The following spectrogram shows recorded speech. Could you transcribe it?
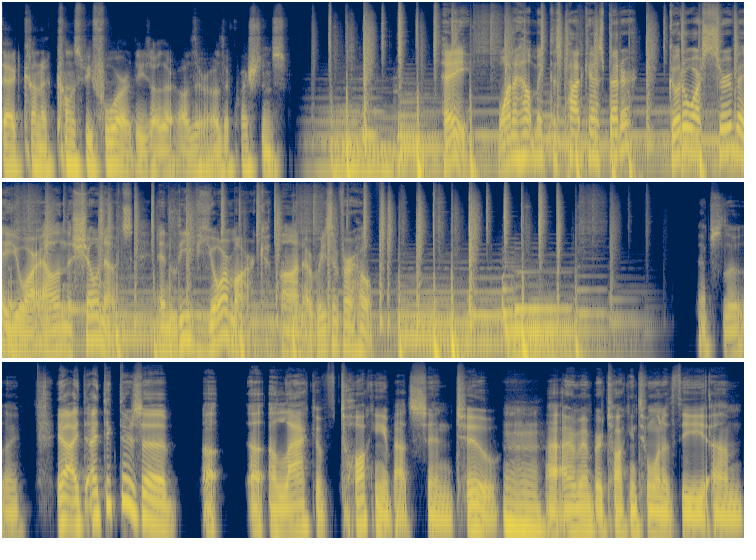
that kind of comes before these other other other questions. Hey, want to help make this podcast better? Go to our survey URL in the show notes and leave your mark on A Reason for Hope. Absolutely. Yeah, I, I think there's a, a a lack of talking about sin too. Mm-hmm. I I remember talking to one of the um,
